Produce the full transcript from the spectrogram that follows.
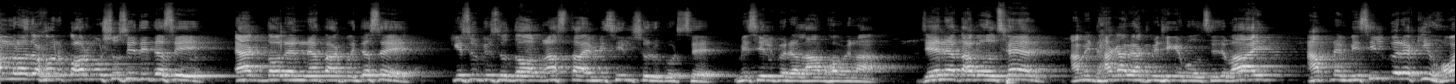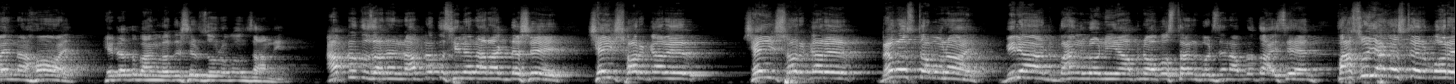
আমরা যখন কর্মসূচি দিতেছি, এক দলের নেতা কইতেছে, কিছু কিছু দল রাস্তায় মিছিল শুরু করছে, মিছিল করে লাভ হবে না। যে নেতা বলছেন আমি ঢাকা ব্যাক মিটিংয়ে বলছি যে, ভাই, আপনি মিছিল করে কি হয় না হয়, সেটা তো বাংলাদেশের জনগণ জানে। আপনি তো জানেন না, আপনি তো ছিলেন আর এক দেশে। সেই সরকারের সেই সরকারের ব্যবস্থাপনায় বিরাট বাংলো নিয়ে আপনি অবস্থান করছেন। আপনি তো আইছেন পাঁচই আগস্টের পরে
